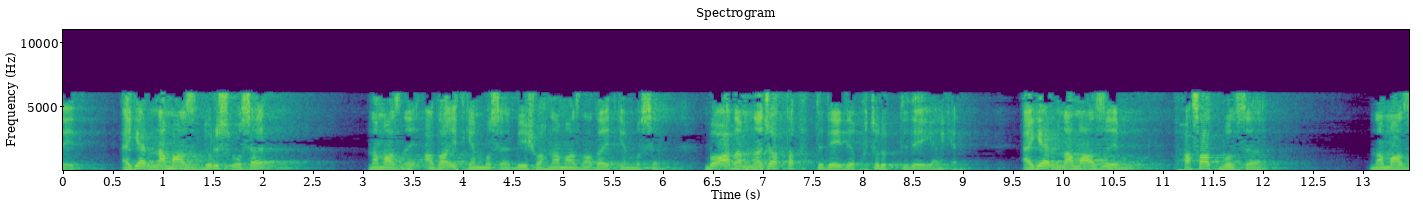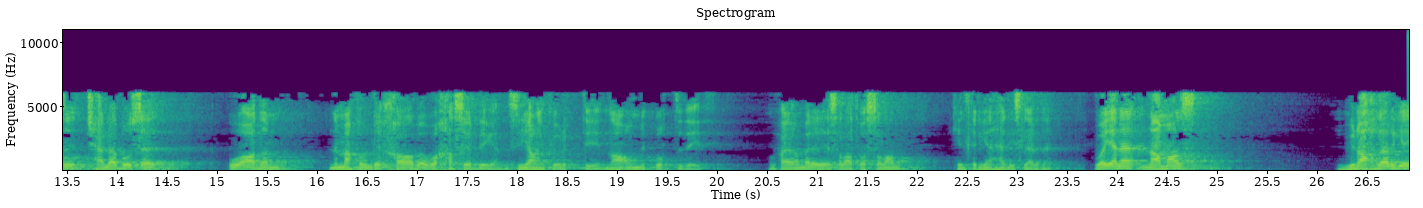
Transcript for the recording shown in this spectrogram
Deydi. Agar namoz durust bo'lsa namozni ado etgan bo'lsa besh vaqt namozni ado etgan bo'lsa bu odam najot topibdi deydi qutulibdi degan ekan. Agar namozi fasod bo'lsa namozi chala bo'lsa u odam nima qildi? Xoba va hasir degan. Ziyon ko'ribdi noumid bo'libdi deydi. Bu payg'ambar alayhissalotu vassalom keltirgan hadislarda. Va yana namoz gunohlarga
